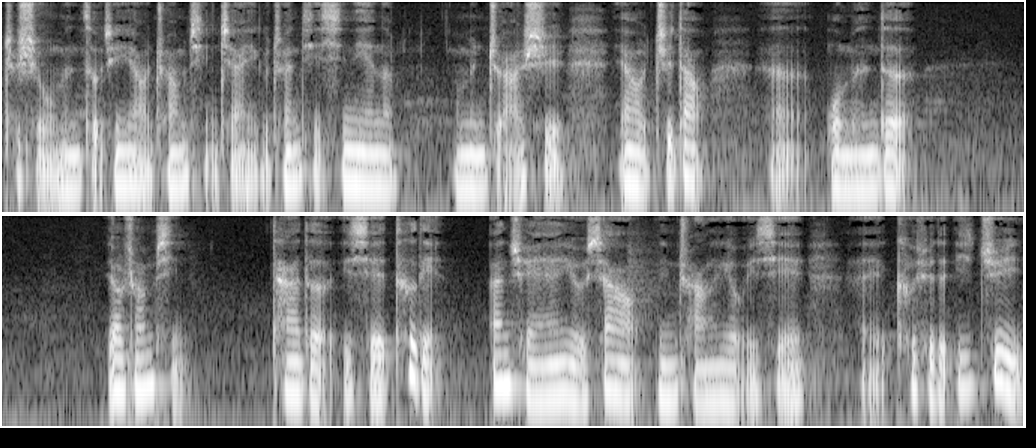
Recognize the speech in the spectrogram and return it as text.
就是我们走进药妆品这样一个专题系列呢，我们主要是要知道，呃，我们的药妆品它的一些特点，安全、有效、临床有一些。哎，科学的依据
